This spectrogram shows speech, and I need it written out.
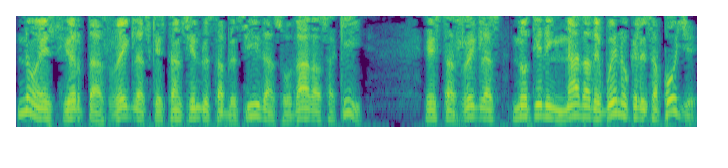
no es ciertas reglas que están siendo establecidas o dadas aquí. Estas reglas no tienen nada de bueno que les apoye,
